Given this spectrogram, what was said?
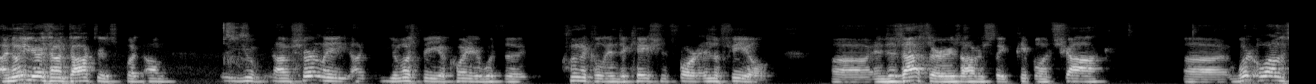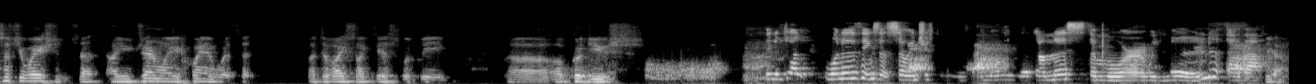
I know you guys aren't doctors, but um, you, I'm certainly uh, you must be acquainted with the clinical indications for it in the field. Uh, in disaster areas, obviously, people in shock, uh, what, what other situations that are you generally acquainted with that a device like this would be uh, of good use? You know, John, one of the things that's so interesting is the more we work on this, the more we learn about Yeah.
